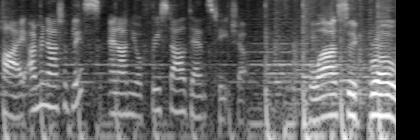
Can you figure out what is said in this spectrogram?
Hi, I'm Renata Bliss, and I'm your freestyle dance teacher. Classic bro.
